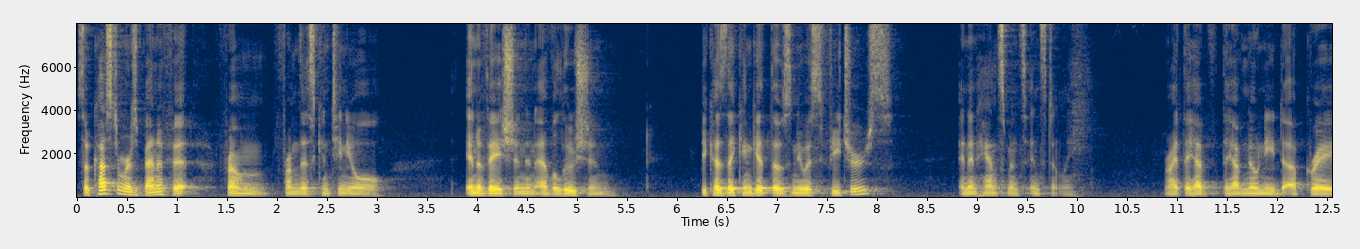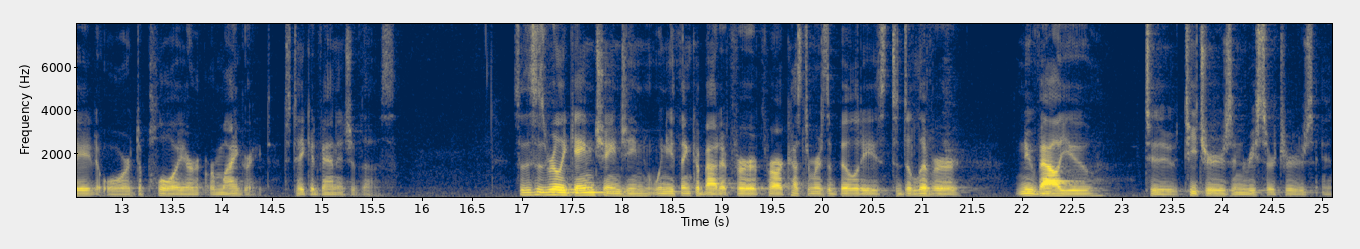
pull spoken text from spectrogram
So customers benefit from, from this continual innovation and evolution because they can get those newest features and enhancements instantly. Right? They have, they have no need to upgrade or deploy or, or migrate to take advantage of those. So this is really game changing when you think about it for, for our customers' abilities to deliver new value to teachers and researchers and,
